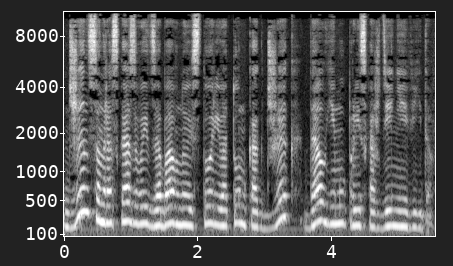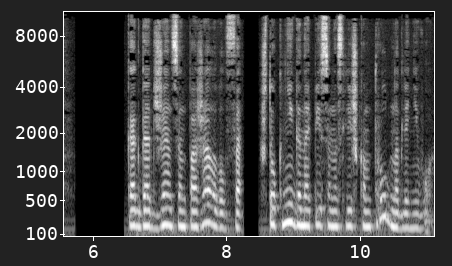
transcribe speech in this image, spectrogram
Дженсон рассказывает забавную историю о том, как Джек дал ему происхождение видов. Когда Дженсон пожаловался, что книга написана слишком трудно для него,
